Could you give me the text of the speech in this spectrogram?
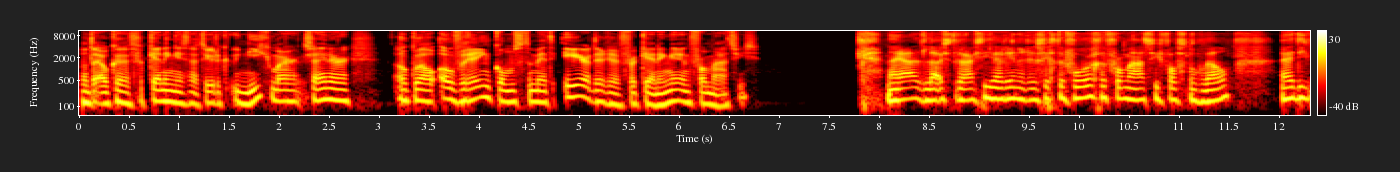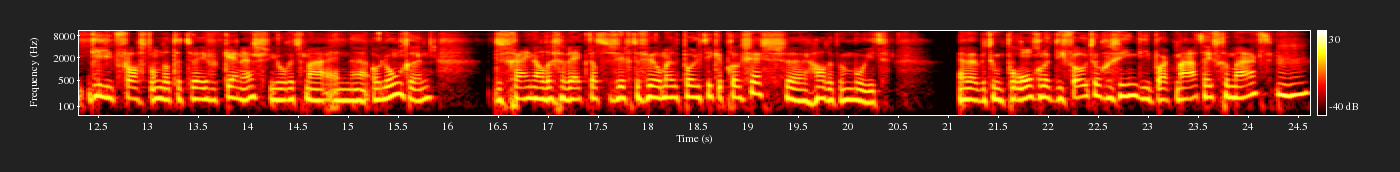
Want elke verkenning is natuurlijk uniek, maar zijn er ook wel overeenkomsten met eerdere verkenningen en formaties? Nou ja, de luisteraars die herinneren zich de vorige formatie vast nog wel. die, die liep vast omdat de twee verkenners, Joritsma en uh, Olongren, de schijn hadden gewekt dat ze zich te veel met het politieke proces uh, hadden bemoeid. En we hebben toen per ongeluk die foto gezien die Bart Maat heeft gemaakt. Mm -hmm.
